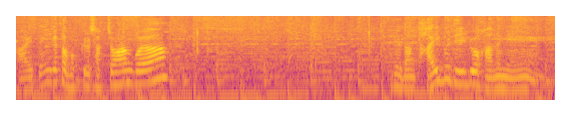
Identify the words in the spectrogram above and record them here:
아이 땡겨서 먹기로 작정한 거야? 근데 난 다이브 딜교 가능해.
